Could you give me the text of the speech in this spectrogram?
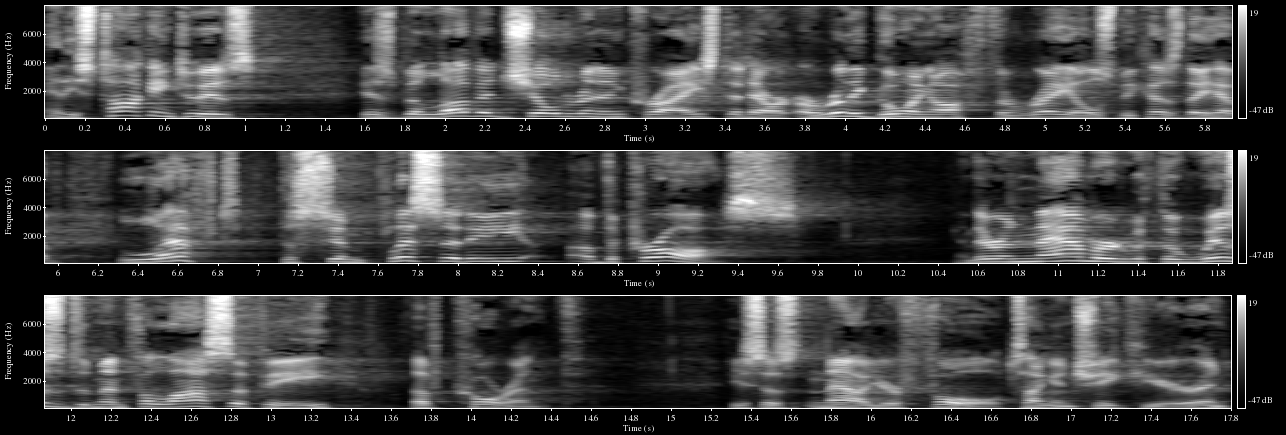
And he's talking to his, his beloved children in Christ that are, are really going off the rails because they have left the simplicity of the cross. And they're enamored with the wisdom and philosophy of Corinth. He says, Now you're full, tongue in cheek here, and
